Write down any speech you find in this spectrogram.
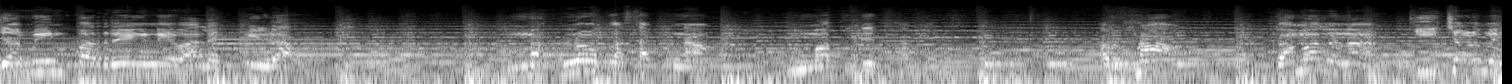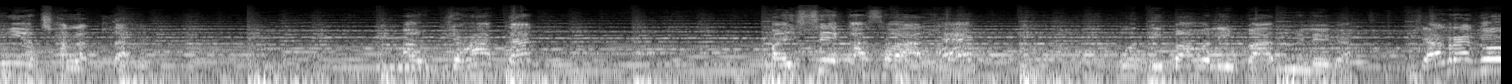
ज़मीन पर रेंगने वाले कीड़ा। महलों का सपना मत देखा करो। और हाँ कमल ना कीचड़ में ही अच्छा लगता है। और जहाँ तक पैसे का सवाल है वो दीपावली बाद मिलेगा। चल रखो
